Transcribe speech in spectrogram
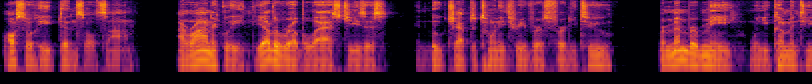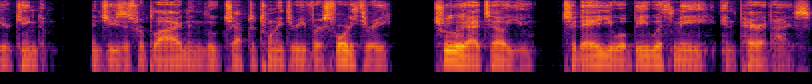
also heaped insults on him. Ironically, the other rebel asked Jesus in Luke chapter 23, verse 32, Remember me when you come into your kingdom. And Jesus replied in Luke chapter 23, verse 43, Truly I tell you, today you will be with me in paradise.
